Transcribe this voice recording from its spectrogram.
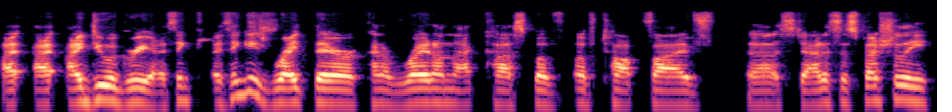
I, I, I do agree. I think I think he's right there, kind of right on that cusp of, of top five uh, status, especially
